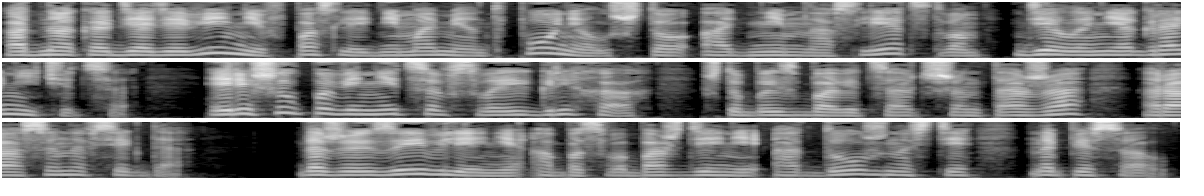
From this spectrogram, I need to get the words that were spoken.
Однако дядя Винни в последний момент понял, что одним наследством дело не ограничится, и решил повиниться в своих грехах, чтобы избавиться от шантажа раз и навсегда. Даже заявление об освобождении от должности написал.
